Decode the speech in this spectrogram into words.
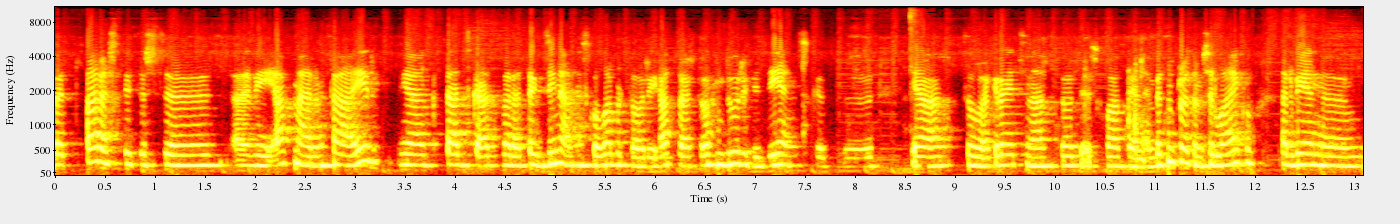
bet parasti tas arī apmēram tā ir. Jā, tāds kā varētu teikt, zinātnisko laboratoriju atvērto durvju dienas, kad jā, cilvēki ir aicināti doties klātienē. Bet, nu, protams, ar laiku ar vienu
